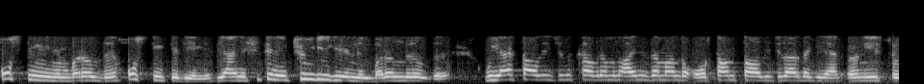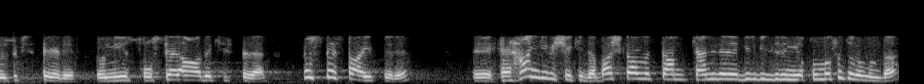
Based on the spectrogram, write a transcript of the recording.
hostinginin barındığı, hosting dediğimiz yani sitenin tüm bilgilerinin barındırıldığı, bu yer sağlayıcılık kavramına aynı zamanda ortam sağlayıcılar da girer. Örneğin sözlük siteleri, örneğin sosyal ağdaki siteler. Bu site sahipleri e, herhangi bir şekilde başkanlıktan kendilerine bir bildirim yapılması durumunda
